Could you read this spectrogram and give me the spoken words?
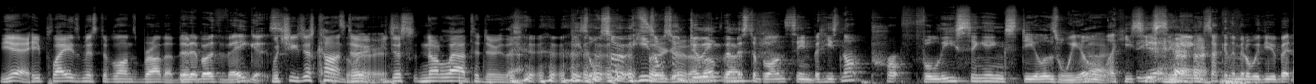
Yeah, he plays Mr. Blonde's brother. They're, They're- both Vegas. which you just can't That's do. hilarious. You're just not allowed to do that. He's also he's So also good, I doing love the that. Mr. Blonde scene, but he's not pro- fully singing Stealers Wheel. No. Like he's, he's Yeah. singing stuck in the middle with you, but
